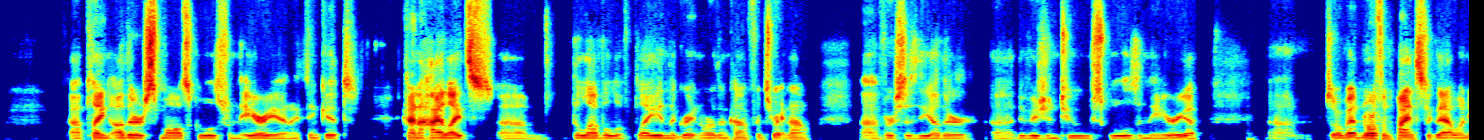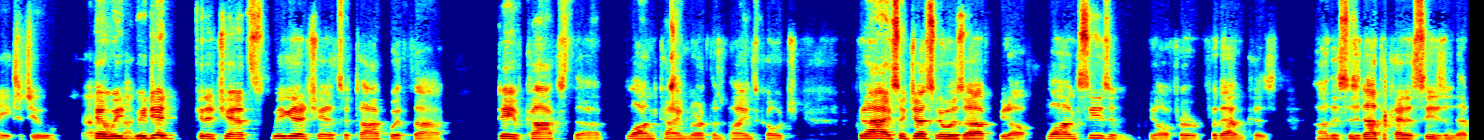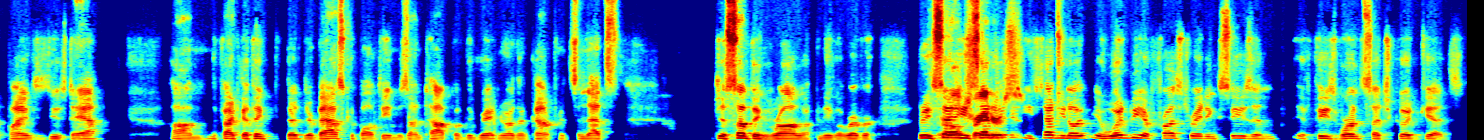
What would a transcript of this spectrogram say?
uh, playing other small schools from the area. And I think it kind of highlights um, the level of play in the Great Northern Conference right now uh, versus the other uh, Division two schools in the area. Um, so at Northland Pines took that one eight to two. Uh, and we we did talk. get a chance. We get a chance to talk with uh, Dave Cox, the longtime Northland Pines coach. You know, I suggested it was a you know long season, you know, for for them because uh, this is not the kind of season that Pines is used to have. Um, in fact, I think their, their, basketball team is on top of the Great Northern Conference, and that's just something's wrong up in Eagle River. But he said he said he said you know it would be a frustrating season if these weren't such good kids.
